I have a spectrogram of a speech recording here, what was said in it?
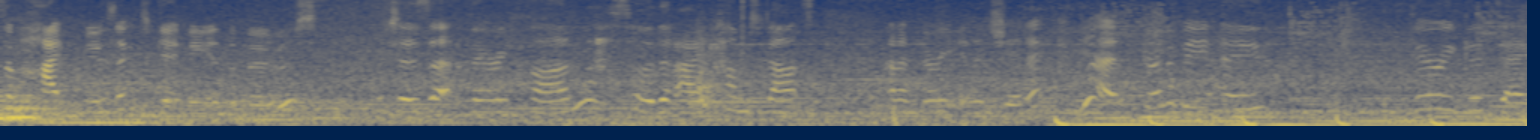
some hype music to get me in the mood which is uh, very fun so that I come to dance and I'm very energetic. Yeah, it's going to be a very good day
